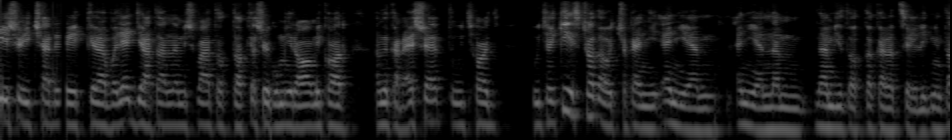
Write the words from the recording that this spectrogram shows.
késői cserékkel, vagy egyáltalán nem is váltottak esőgumira, amikor, amikor esett, úgyhogy, úgyhogy kész csoda, hogy csak ennyi, ennyien, ennyien nem, nem jutottak el a célig, mint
